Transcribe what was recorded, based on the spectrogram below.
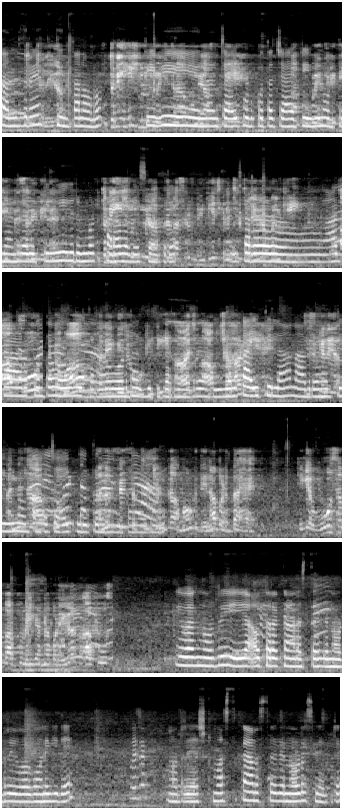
ತಂದ್ರೆ ತಿಂತಾನೆ ಅವನು. ಟಿ ವಿ ನಾನು ಚಾಯ್ ಕುಡ್ಕೊತ ಚಾಯ್ ಟಿ ವಿ ನೋಡ್ತೀನಿ ಅಂದರೆ ಅದು ಟಿ ವಿ ರಿಮೋಟ್ ಖರಾಬಾಗಿದೆ ಸ್ನೇಹಿತರೆ. ಈ ಥರ ಆಟ ಆಡ್ಕೊತ ಹೋಗಿರ್ತಾರೆ ಬಿಟ್ಟಿದ್ದಾರೆ ಹೊಡ್ದು ಹಾಕ್ಬಿಟ್ಟಿದ್ದಾರೆ ನೋಡ್ರಿ ಅದು. ವರ್ಕ್ ಆಯ್ತಿಲ್ಲ, ಆದರೆ ಟಿ ವಿ ನೋಡ್ಕೊತ ಚಾಯ್ ಕುಡಿತೀನಿ ಅಂತ ಇವಾಗ ನೋಡ್ರಿ ಯಾವ ಥರ ಕಾಣಿಸ್ತಾ ಇದೆ ನೋಡ್ರಿ. ಇವಾಗ ಒಣಗಿದೆ. ನೋಡ್ರಿ, ಎಷ್ಟು ಮಸ್ತ್ ಕಾಣಿಸ್ತಾ ಇದೆ ನೋಡ್ರಿ ಸ್ನೇಹಿತರೆ.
